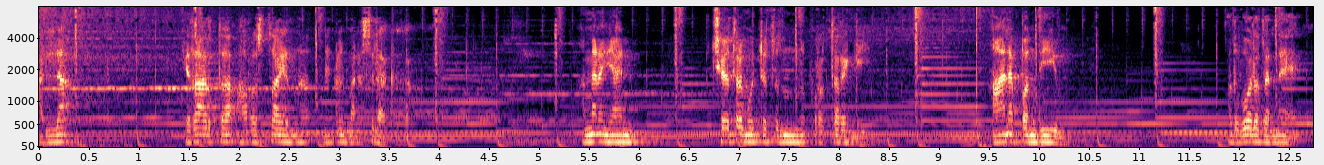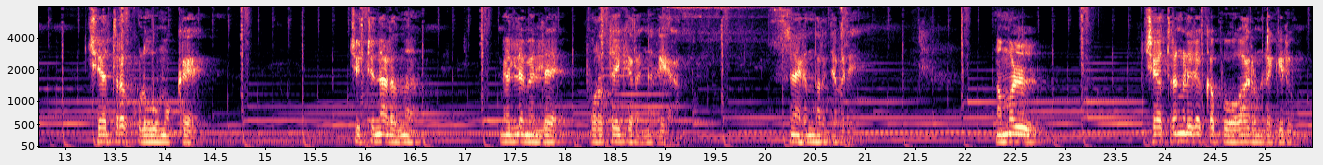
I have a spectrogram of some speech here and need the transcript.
അല്ല. യഥാർത്ഥ അവസ്ഥ എന്ന് നിങ്ങൾ മനസ്സിലാക്കുക. അങ്ങനെ ഞാൻ ക്ഷേത്രമുറ്റത്ത് നിന്ന് പുറത്തിറങ്ങി ആനപ്പന്തിയും അതുപോലെ തന്നെ ക്ഷേത്രക്കുളവുമൊക്കെ ചുറ്റി നടന്ന് മെല്ലെ മെല്ലെ പുറത്തേക്ക് ഇറങ്ങുകയാണ്. സ്നേഹം നിറഞ്ഞവരെ നമ്മൾ ക്ഷേത്രങ്ങളിലൊക്കെ പോകാറുണ്ടെങ്കിലും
